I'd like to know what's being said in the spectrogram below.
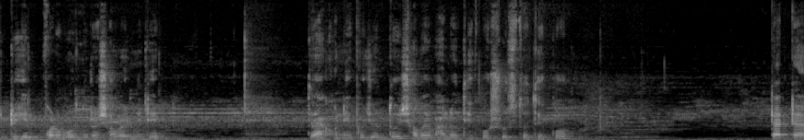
একটু হেল্প করো বন্ধুরা সবাই মিলে। তো এখন এই পর্যন্তই। সবাই ভালো থেকো সুস্থ থেকো। টাটা।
